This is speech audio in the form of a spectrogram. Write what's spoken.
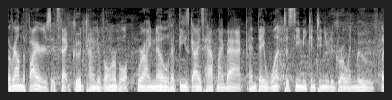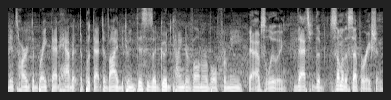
around the fires, it's that good kind of vulnerable where I know that these guys have my back and they want to see me continue to grow and move. But it's hard to break that habit, to put that divide between this is a good kind of vulnerable for me. Yeah, absolutely. That's the some of the separation.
